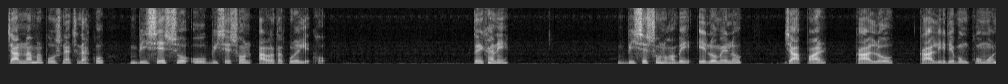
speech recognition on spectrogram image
চার নম্বর প্রশ্ন আছে, দেখো, বিশেষ্য ও বিশেষণ আলাদা করে লেখো। তো এখানে বিশেষণ হবে এলোমেলো, চাপার, কালো, কালির এবং কোমল,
